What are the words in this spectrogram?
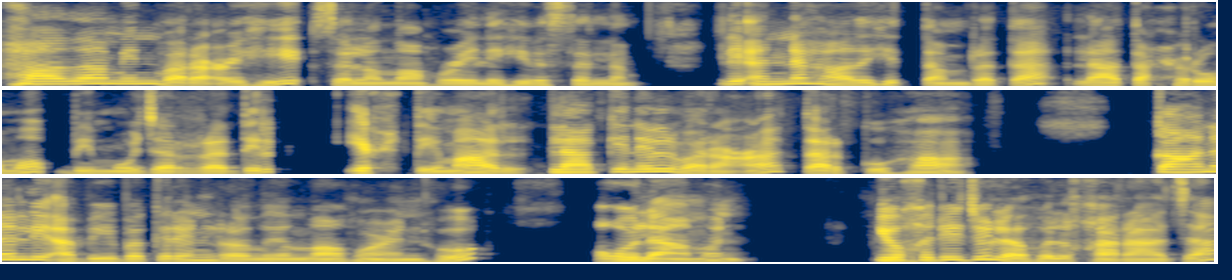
هذا من ورعه صلى الله عليه وسلم لأن هذه التمرة لا تحرم بمجرد الاحتمال لكن الورع تركها. كان لأبي بكر رضي الله عنه غلام يخرج له الخراج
